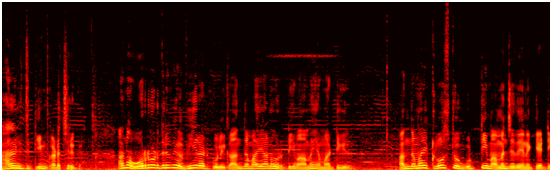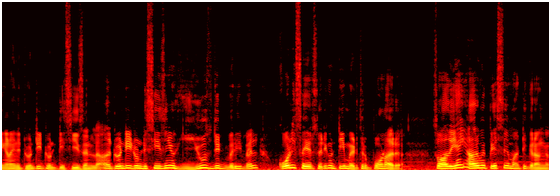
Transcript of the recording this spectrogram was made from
பேலன்ஸ்டு டீம் கிடச்சிருக்கு. ஆனால் ஒரு ஒரு தடவையும் விராட் கோலிக்கு அந்த மாதிரியான ஒரு டீம் அமைய மாட்டேங்குது. அந்த மாதிரி க்ளோஸ் டு குட் டீம் அமைஞ்சது எனக்கு கேட்டிங்கன்னா இந்த டுவெண்ட்டி டுவெண்ட்டி சீசனில் அந்த டுவெண்ட்டி டுவெண்ட்டி சீசனையும் he use it very well qualifiers வரைக்கும் டீம் எடுத்துகிட்டு போனார். ஸோ அதை ஏன் யாருமே பேசவே மாட்டேங்கிறாங்க?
